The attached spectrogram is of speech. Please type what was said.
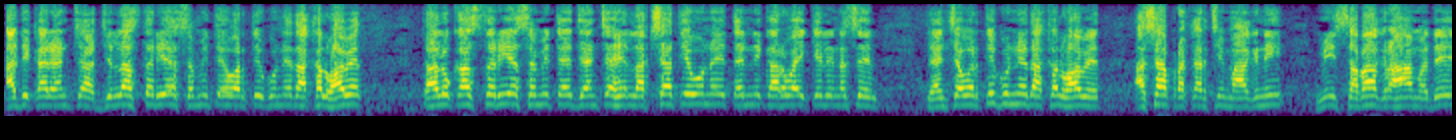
अधिकाऱ्यांच्या जिल्हास्तरीय समितीवरती गुन्हे दाखल व्हावेत. तालुकास्तरीय समित्या ज्यांच्या हे लक्षात येऊ नये त्यांनी कारवाई केली नसेल त्यांच्यावरती गुन्हे दाखल व्हावेत अशा प्रकारची मागणी मी सभागृहामध्ये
